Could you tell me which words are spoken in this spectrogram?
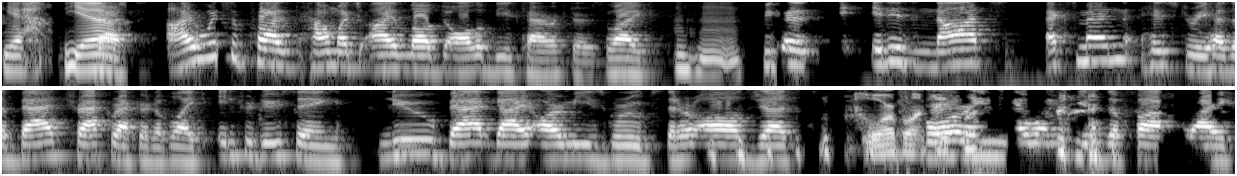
Yeah, yeah. Yes. I was surprised how much I loved all of these characters. Like, hmm because it- it is not X Men history has a bad track record of like introducing new bad guy armies groups that are all just horrible and boring. No one gives a fuck. Like,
